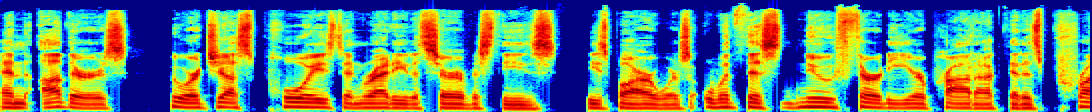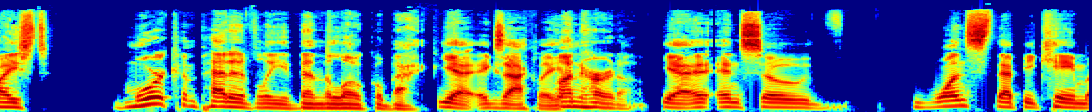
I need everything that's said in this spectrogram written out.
and others who are just poised and ready to service these these borrowers with this new 30-year product that is priced more competitively than the local bank. yeah exactly Unheard of. yeah and so once that became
